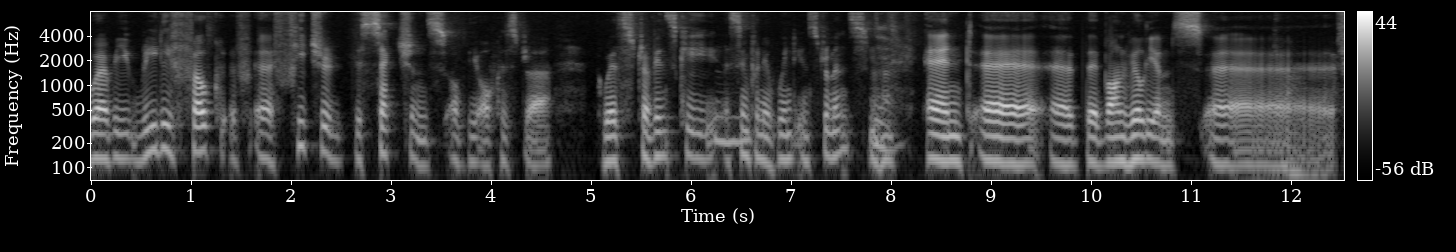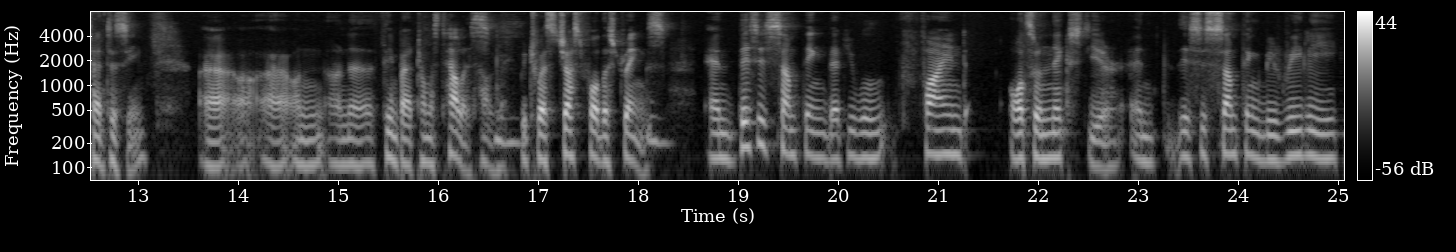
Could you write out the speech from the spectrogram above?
where we really foc- uh, featured the sections of the orchestra with Stravinsky a Symphony of Wind Instruments and uh, uh, the Vaughan Williams uh, Fantasy. Uh, uh, on, on a theme by Thomas Tallis, which was just for the strings. And this is something that you will find also next year. And this is something we really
